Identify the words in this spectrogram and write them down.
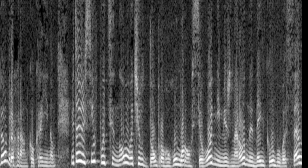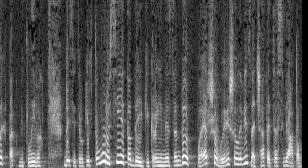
Доброго ранку, Україно! Вітаю всіх поціновувачів доброго гумору. Сьогодні міжнародний день клубу веселих та кмітливих. Десять років тому Росія та деякі країни СНД вперше вирішили відзначати це свято.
